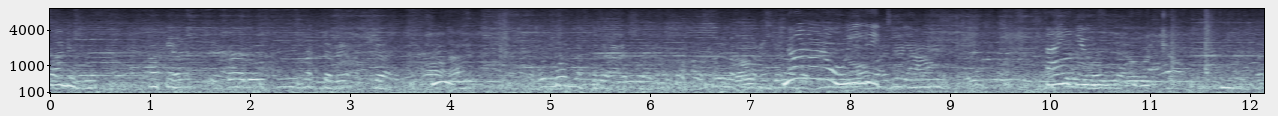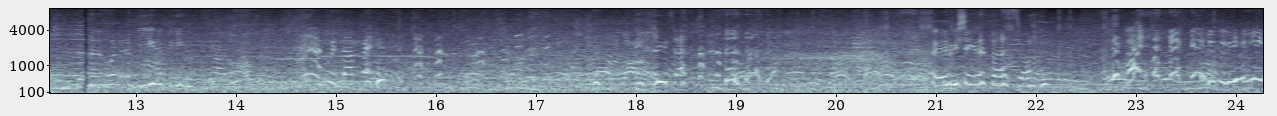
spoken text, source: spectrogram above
what is this? Okay. هذا في مكتبة على الشارع والمهم مكتبة على الشارع No, no, no. We'll eat. Yeah. Thank you. what a beauty. With that face. Wait, let me show you the first one. really?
